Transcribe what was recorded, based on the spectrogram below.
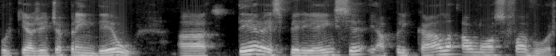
porque a gente aprendeu a ter a experiência e aplicá-la ao nosso favor.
